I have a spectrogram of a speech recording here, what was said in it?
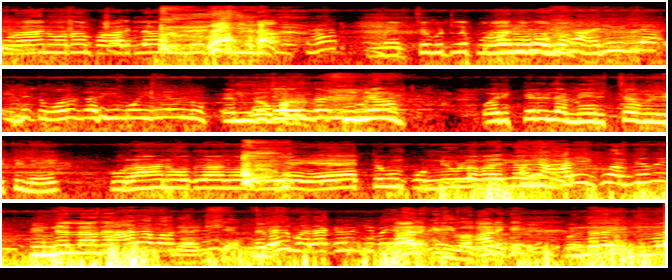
ഖുറാൻ ഓതാൻ പാടില്ല? മരിച്ച വീട്ടിൽ ഖുറാൻ ഓതാൻ കാര്യമില്ല. ഇത് ചോറും കറിയും ഉള്ളൂ. എന്ത് ചോറും കറിയും ഒരിക്കലുമില്ല മരിച്ച വീട്ടിൽ ഖുർആൻ ഓതുക എന്ന് പറഞ്ഞു കഴിഞ്ഞാൽ ഏറ്റവും പുണ്യമുള്ള കാര്യമാണ് പിന്നല്ലാതെ നിങ്ങൾ നിങ്ങൾ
